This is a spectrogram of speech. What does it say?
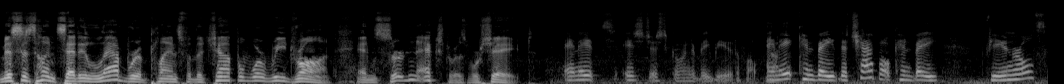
Mrs. Hunt said elaborate plans for the chapel were redrawn and certain extras were shaved. And it's it's just going to be beautiful. And it can be the chapel can be funerals,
